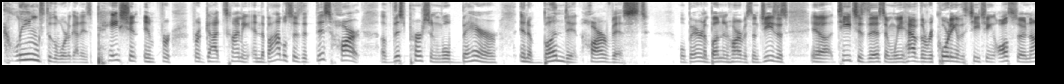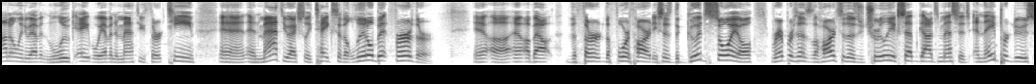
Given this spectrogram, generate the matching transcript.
clings to the Word of God and is patient and for, for God's timing. And the Bible says that this heart of this person will bear an abundant harvest. Will bear an abundant harvest. And Jesus uh, teaches this, and we have the recording of this teaching also. Not only do we have it in Luke 8, but we have it in Matthew 13. And, and Matthew actually takes it a little bit further. Uh, uh, about the third, the fourth heart. He says the good soil represents the hearts of those who truly accept God's message, and they produce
